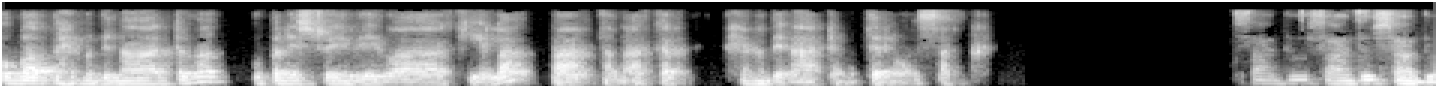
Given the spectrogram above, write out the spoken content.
ඔබ අප හැම දිනාටම උපනිශ්‍රේ වේවා කියලා ප්‍රාර්ථනා කරමි. හැම දිනාටම තෙරුවන් සරණයි. සාදු සාදු සාදු.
